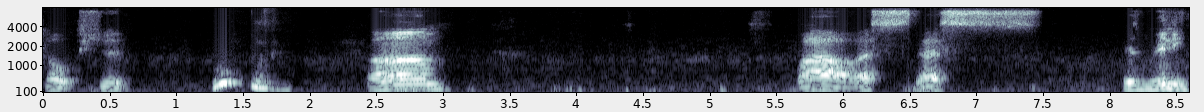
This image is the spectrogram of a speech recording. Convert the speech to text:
Oh shit. Um. Wow, that's that's there's many.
